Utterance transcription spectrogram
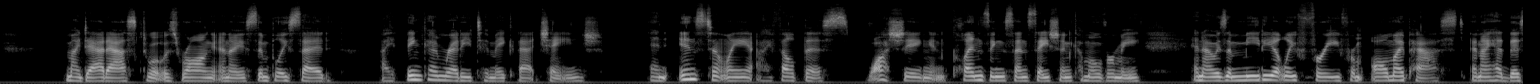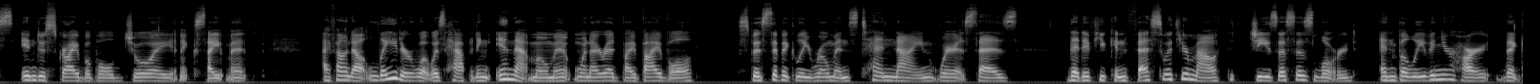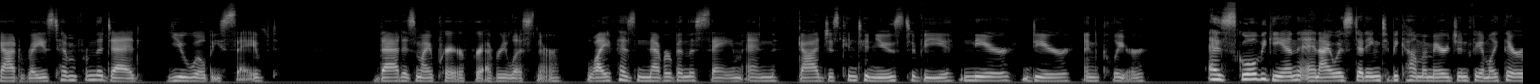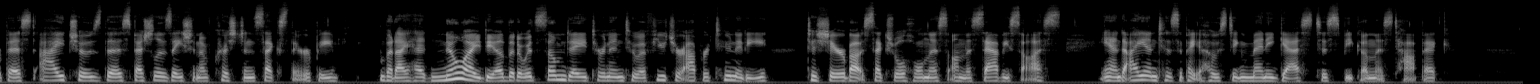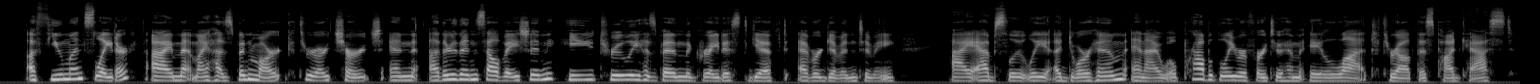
My dad asked what was wrong, and I simply said, I think I'm ready to make that change. And instantly I felt this washing and cleansing sensation come over me, and I was immediately free from all my past, and I had this indescribable joy and excitement. I found out later what was happening in that moment when I read my Bible, specifically Romans 10:9, where it says, that if you confess with your mouth Jesus is Lord and believe in your heart that God raised him from the dead, you will be saved. That is my prayer for every listener. Life has never been the same, and God just continues to be near, dear, and clear. As school began and I was studying to become a marriage and family therapist, I chose the specialization of Christian sex therapy. But I had no idea that it would someday turn into a future opportunity to share about sexual wholeness on the Savvy Sauce, and I anticipate hosting many guests to speak on this topic. A few months later, I met my husband Mark through our church, and other than salvation, he truly has been the greatest gift ever given to me. I absolutely adore him, and I will probably refer to him a lot throughout this podcast.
